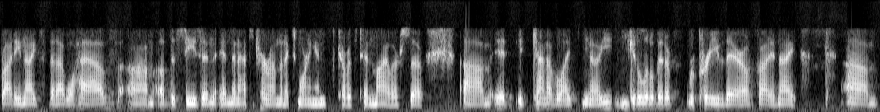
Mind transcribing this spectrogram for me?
Friday nights that I will have um, of the season, and then I have to turn around the next morning and cover the ten miler. So um, it it kind of like you know you, you get a little bit of reprieve there on Friday night, um,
